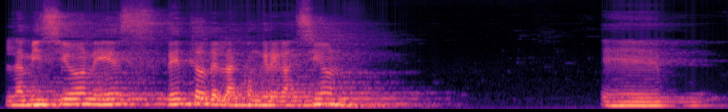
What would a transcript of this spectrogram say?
La misión es dentro de la congregación. Eh,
